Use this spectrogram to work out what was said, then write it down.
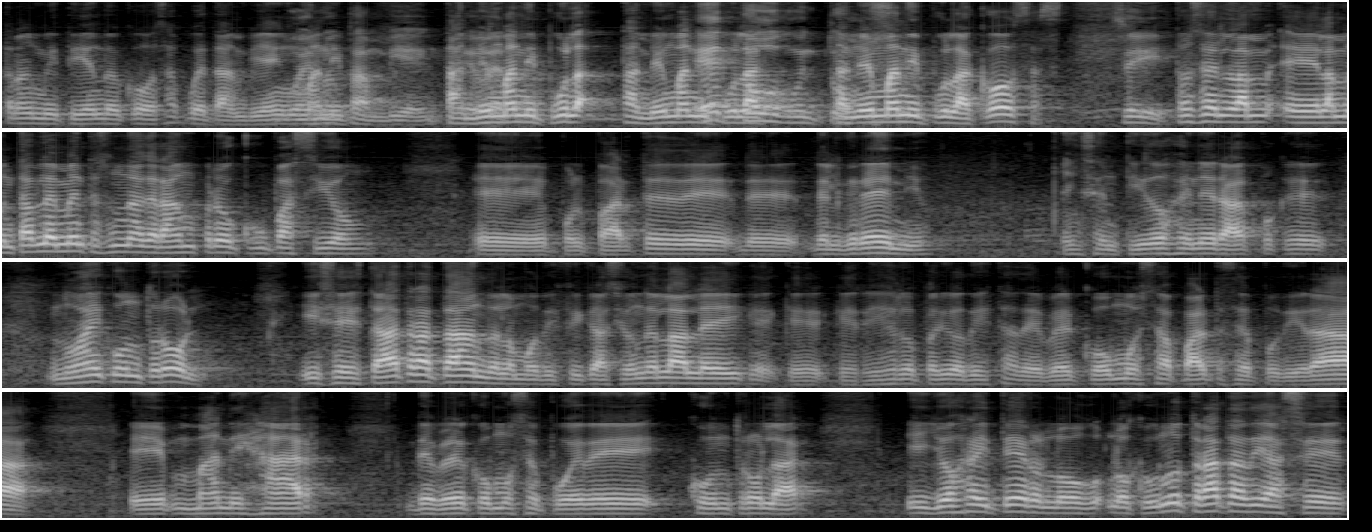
transmitiendo cosas, pues también, Bueno, manip- también, también manipula, también manipula, todo, también manipula cosas. Sí. Entonces, eh, lamentablemente es una gran preocupación eh, por parte de- de- del gremio en sentido general, porque no hay control. Y se está tratando en la modificación de la ley que, que- que rige los periodistas de ver cómo esa parte se pudiera eh, manejar, de ver cómo se puede controlar. Y yo reitero, lo, que uno trata de hacer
